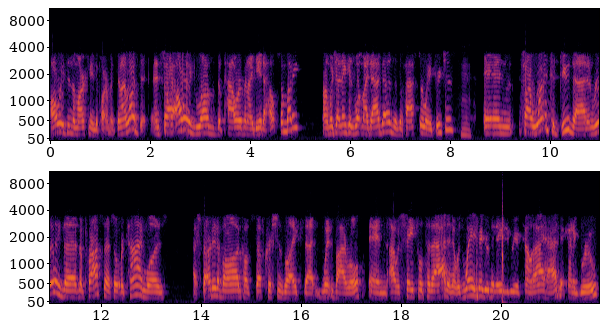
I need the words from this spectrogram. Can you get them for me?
always in the marketing departments. And I loved it. And so I always loved the power of an idea to help somebody, um, which I think is what my dad does as a pastor when he preaches. Hmm. And so I wanted to do that. And really the, the process over time was – I started a blog called Stuff Christians Like that went viral, and I was faithful to that, and it was way bigger than any degree of talent I had. It kind of grew,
